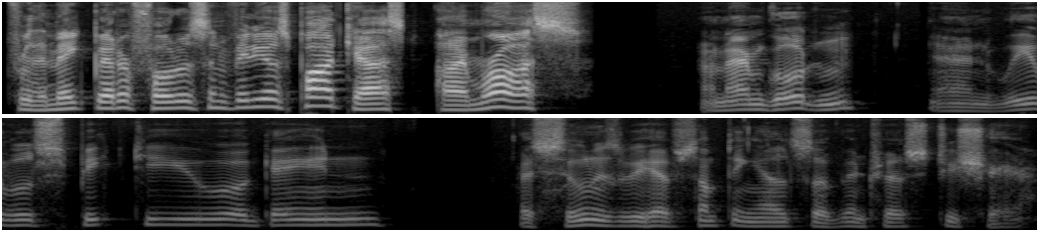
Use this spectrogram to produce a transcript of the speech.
For the Make Better Photos and Videos podcast, I'm Ross. And I'm Gordon and we will speak to you again as soon as we have something else of interest to share.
